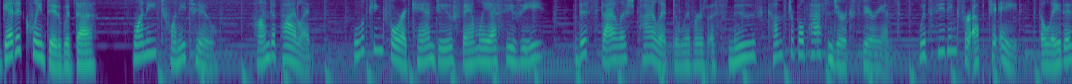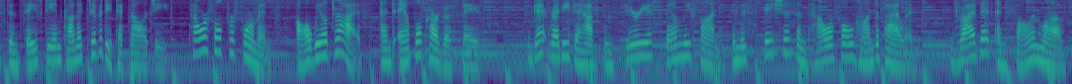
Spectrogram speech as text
Get acquainted with the 2022 Honda Pilot. Looking for a can-do family SUV? This stylish Pilot delivers a smooth, comfortable passenger experience with seating for up to eight, the latest in safety and connectivity technology, powerful performance, all-wheel drive, and ample cargo space. Get ready to have some serious family fun in this spacious and powerful Honda Pilot. Drive it and fall in love.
